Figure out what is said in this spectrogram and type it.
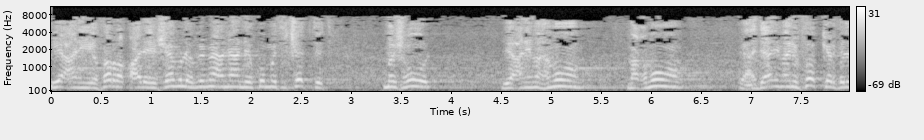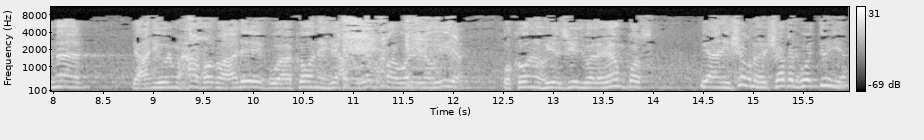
يعني يفرق عليه شمله بمعنى أن يكون متشتت مشغول يعني مهموم مغموم يعني دائما يفكر في المال يعني والمحافظة عليه وكونه يعني يبقى ولا يضيع وكونه يزيد ولا ينقص يعني شغله الشغل هو الدنيا.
